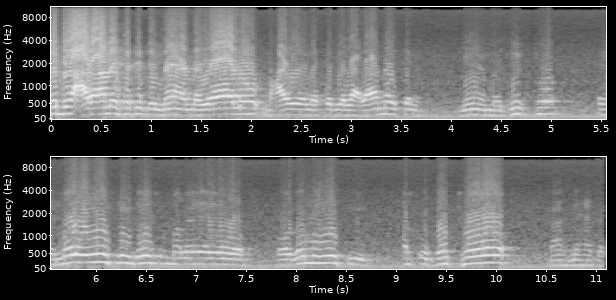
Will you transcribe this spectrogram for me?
qibla calaameysatid meha ma yaalo maxaa yeele qibla la calaamaysan meha ma jirto malagiisii mees u maleeyo oo danagiisii as u bato taas mehasa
